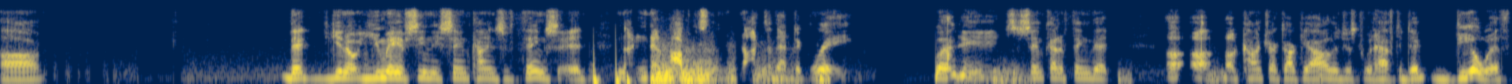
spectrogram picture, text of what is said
Uh, that you know you may have seen these same kinds of things, uh, not, obviously not to that degree, but it's the same kind of thing that a, a, a contract archaeologist would have to dig, deal with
